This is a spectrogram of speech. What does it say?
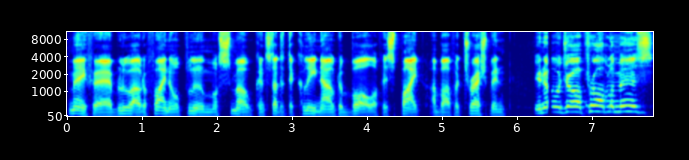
Mayfair blew out a final plume of smoke and started to clean out the bowl of his pipe above a trash bin. You know what your problem is?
